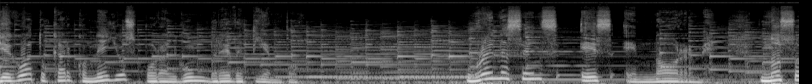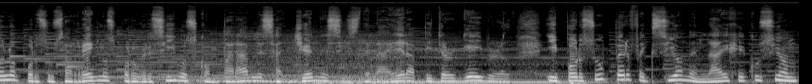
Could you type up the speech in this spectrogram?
llegó a tocar con ellos por algún breve tiempo. Renaissance es enorme no solo por sus arreglos progresivos comparables al Genesis de la era Peter Gabriel y por su perfección en la ejecución,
